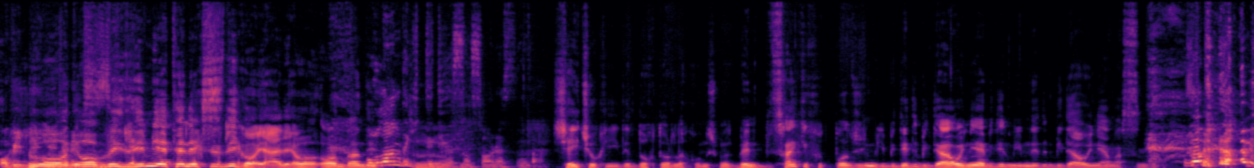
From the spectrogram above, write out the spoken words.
O bildiğin o, o yeteneksizlik. bildiğim yeteneksizlik o yani. O, ondan değil. Olan da gitti diyorsun sonrasında. Şey çok iyiydi doktorla konuşmaz. Ben sanki futbolcuyum gibi dedi bir daha oynayabilir miyim dedim. Bir daha oynayamazsın dedi. Zafer abi.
